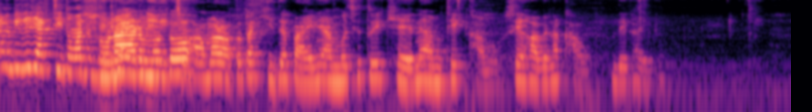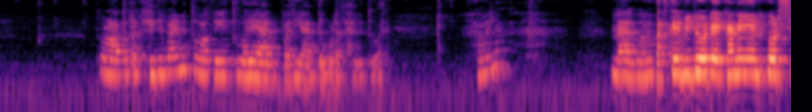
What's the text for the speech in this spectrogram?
আমি দিতে যাচ্ছি তোমাদের সোনার মতো আমার অতটা খিদে পাইনি আমি বলছি তুই খেয়ে নে আমি ঠিক খাব। সে হবে না খাও দেখাই দে। তোমার অতটা খিদে পাইনি তোমাকে তোমার একবারই আর দেবো না তাহলে তোমার হবে না? না আজকের ভিডিওটা এখানেই এন্ড করছি।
